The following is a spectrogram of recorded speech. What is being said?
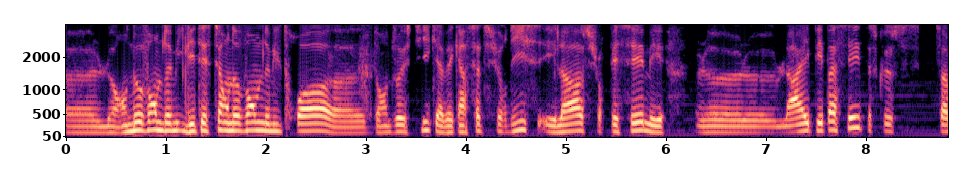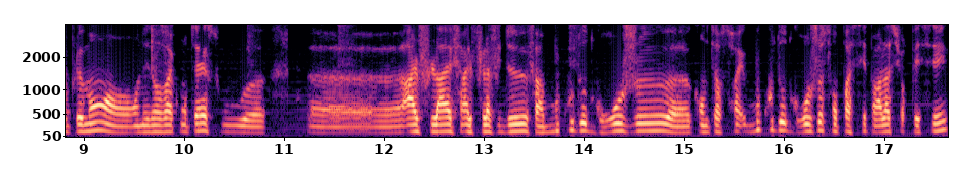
En novembre 2000, il est testé en novembre 2003 euh, dans joystick avec un 7 sur 10 et là sur PC mais la hype est passée parce que simplement on est dans un contexte où Half-Life, Half-Life 2, enfin beaucoup d'autres gros jeux, euh, Counter-Strike, beaucoup d'autres gros jeux sont passés par là sur PC.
